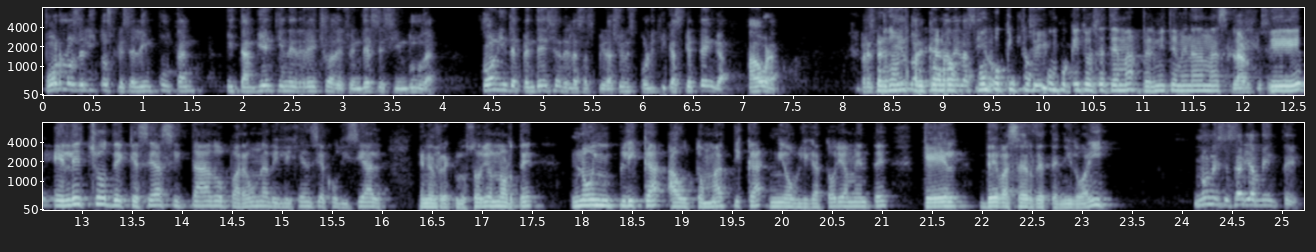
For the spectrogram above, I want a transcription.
por los delitos que se le imputan y también tiene derecho a defenderse sin duda, con independencia de las aspiraciones políticas que tenga. Ahora, Perdón, Ricardo, un poquito, un poquito este tema, permíteme nada más. Claro que sí. Eh, el hecho de que sea citado para una diligencia judicial en el reclusorio norte no implica automática ni obligatoriamente que él deba ser detenido ahí. No necesariamente.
